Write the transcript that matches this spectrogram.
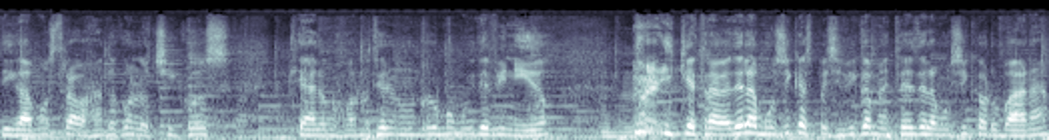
digamos, trabajando con los chicos que a lo mejor no tienen un rumbo muy definido y que a través de la música, específicamente desde la música urbana,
